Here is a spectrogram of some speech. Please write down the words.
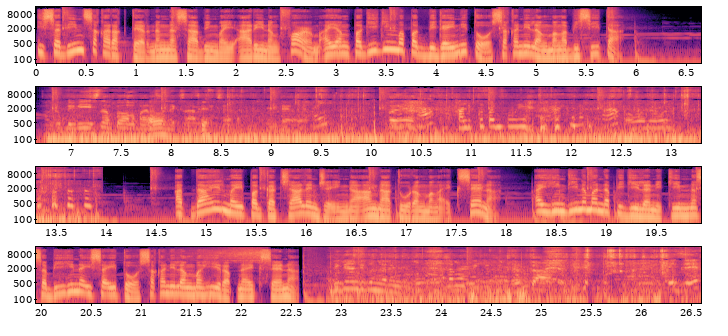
Isa din sa karakter ng nasabing may-ari ng farm ay ang pagiging mapagbigay nito sa kanilang mga bisita. Bibihis lang po ako para Oh, sa next sige. amin. Kalikutan po yan. At dahil may pagka-challenging nga ang naturang mga eksena, ay hindi naman napigilan ni Kim na sabihin na isa ito sa kanilang mahirap na eksena. Hindi ko, hindi ko narinig. Alam mo, is it?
